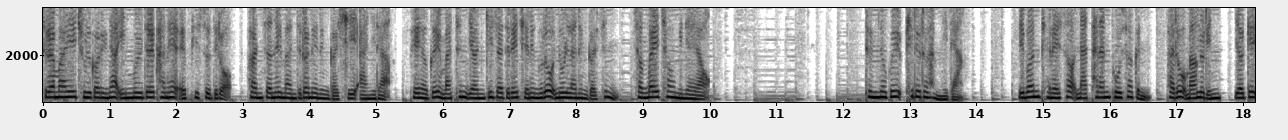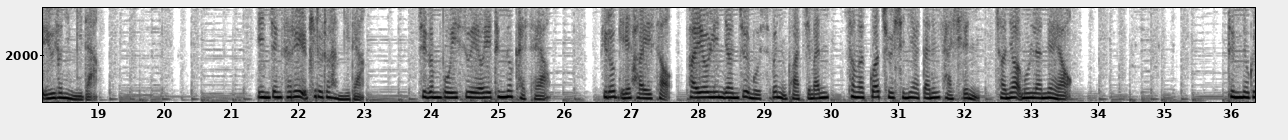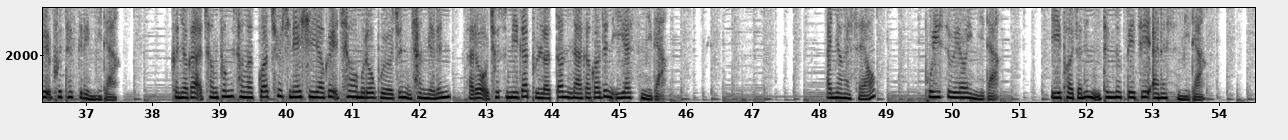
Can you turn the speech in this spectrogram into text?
드라마의 줄거리나 인물들 간의 에피소드로 반전을 만들어내는 것이 아니라 배역을 맡은 연기자들의 재능으로 놀라는 것은 정말 처음이네요. 등록을 필요로 합니다. 이번 편에서 나타난 보석은 바로 마을인 역의 유현입니다. 인증서를 필요로 합니다. 지금 보이스웨어에 등록하세요. 비록 1화에서 바이올린 연주 모습은 봤지만 성악과 출신이었다는 사실은 전혀 몰랐네요. 등록을 부탁드립니다. 그녀가 정통 성악과 출신의 실력을 처음으로 보여준 장면은 바로 조수미가 불렀던 나가거든 이었습니다. 안녕하세요. 보이스웨어입니다. 이 버전은 등록되지 않았습니다.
